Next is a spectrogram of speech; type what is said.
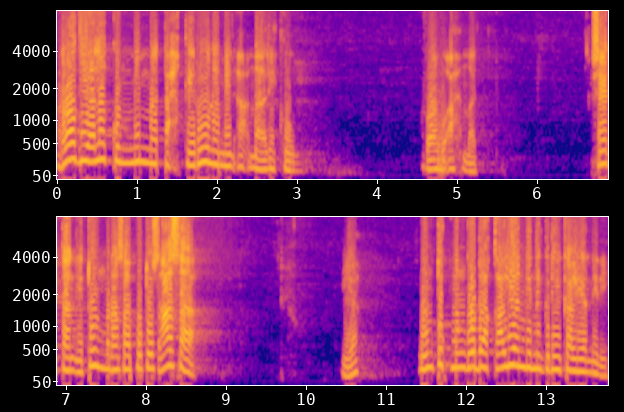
radiyalakum mimma tahqiruna min a'malikum. Rawahu Ahmad. Setan itu merasa putus asa. Ya. Untuk menggoda kalian di negeri kalian ini.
